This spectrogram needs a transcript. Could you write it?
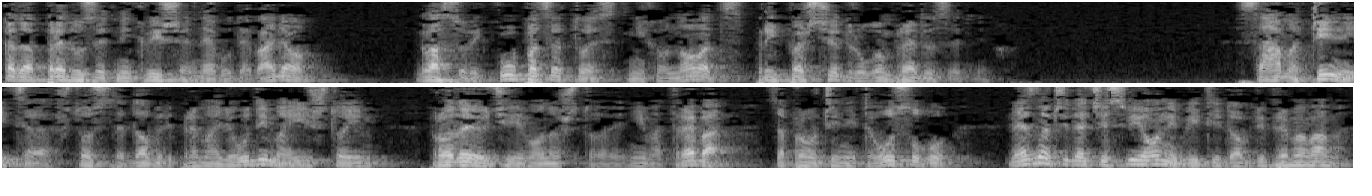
Kada preduzetnik više ne bude valjao, glasovi kupaca, to jest njihov novac, pripašće drugom preduzetniku. Sama činjenica što ste dobri prema ljudima i što im, prodajući im ono što njima treba, zapravo činite uslugu, ne znači da će svi oni biti dobri prema vama.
